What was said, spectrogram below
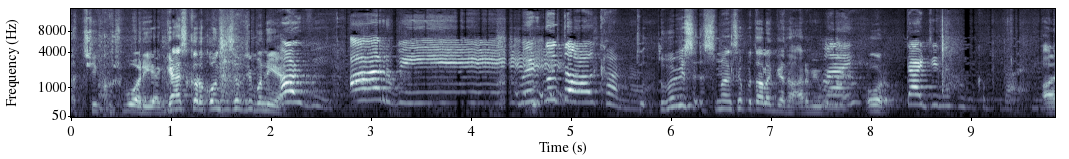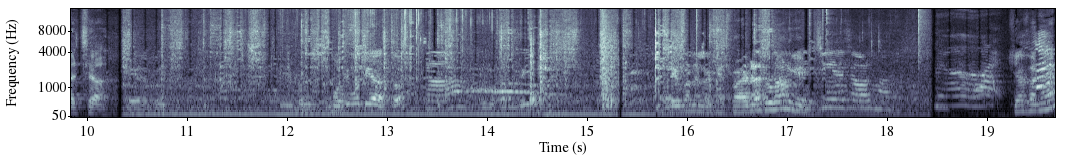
अच्छी खुशबू आ रही है। गैस करो कौन सी सब्ज़ी बनी है. दाल खाना तु, तुम्हें भी स्मेल से पता लग गया था अरबी बनी है और? दादी ने हमको बताया। अच्छा। मोटी मोटी है तो। बनने लगे। फ्राइड राइस उड़ाएँगे हाँ। क्या खाना है?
